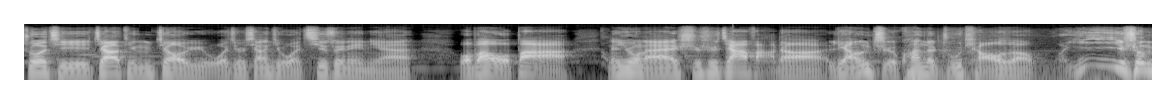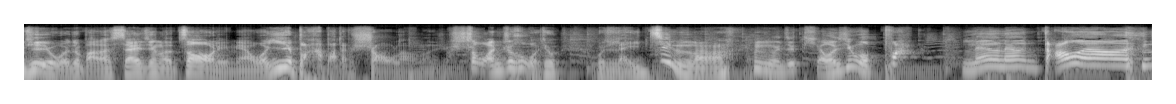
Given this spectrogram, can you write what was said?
说起家庭教育，我就想起我七岁那年，我把我爸那用来实施家法的两指宽的竹条子，我一生气我就把它塞进了灶里面，我一把把它烧了。烧完之后我就我来劲了，我就挑衅我爸：“凉凉，你打我呀？你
